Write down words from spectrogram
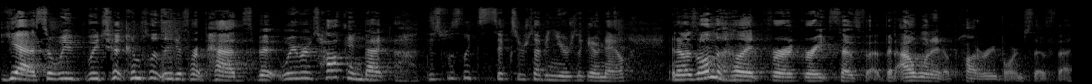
yeah, so we we took completely different paths, but we were talking back. Uh, this was like six or seven years ago now, and I was on the hunt for a great sofa, but I wanted a Pottery Barn sofa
